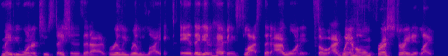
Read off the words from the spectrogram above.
maybe one or two stations that I really, really liked. And they didn't have any slots that I wanted. So I went home frustrated, like,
